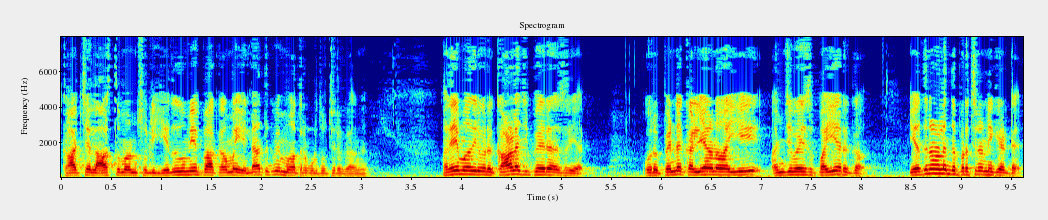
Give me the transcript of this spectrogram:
காய்ச்சல் ஆஸ்துமான்னு சொல்லி எதுவுமே பார்க்காம எல்லாத்துக்குமே மாத்திரை கொடுத்து வச்சிருக்காங்க. அதே மாதிரி ஒரு காலேஜ் பேராசிரியர். ஒரு பெண்ணை கல்யாணம் ஆகி அஞ்சு வயசு பையன் இருக்கான். எதனால இந்த பிரச்சனைன்னு கேட்டேன்.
